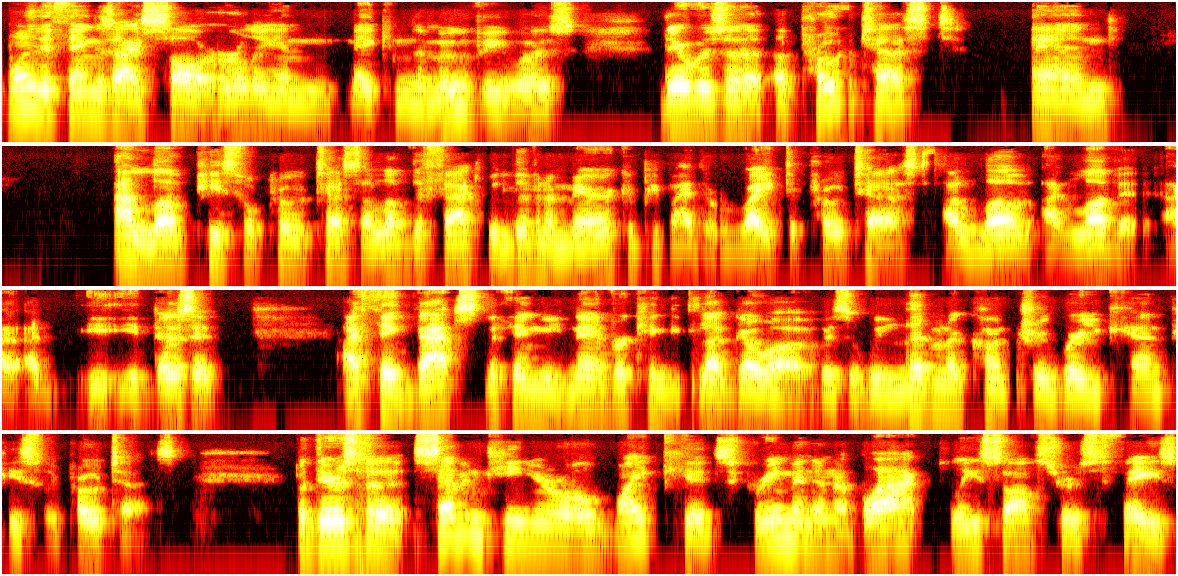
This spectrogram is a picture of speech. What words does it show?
one of the things I saw early in making the movie was there was a, a protest and I love peaceful protests. I love the fact we live in America. People had the right to protest. I love, I love it. I, I, it does it. I think that's the thing we never can let go of is that we live in a country where you can peacefully protest. But there's a 17 year old white kid screaming in a black police officer's face,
